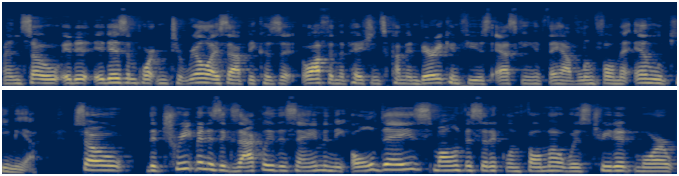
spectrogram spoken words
And so it, it is important to realize that because it, often the patients come in very confused asking if they have lymphoma and leukemia. So the treatment is exactly the same. In the old days, small lymphocytic lymphoma was treated more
